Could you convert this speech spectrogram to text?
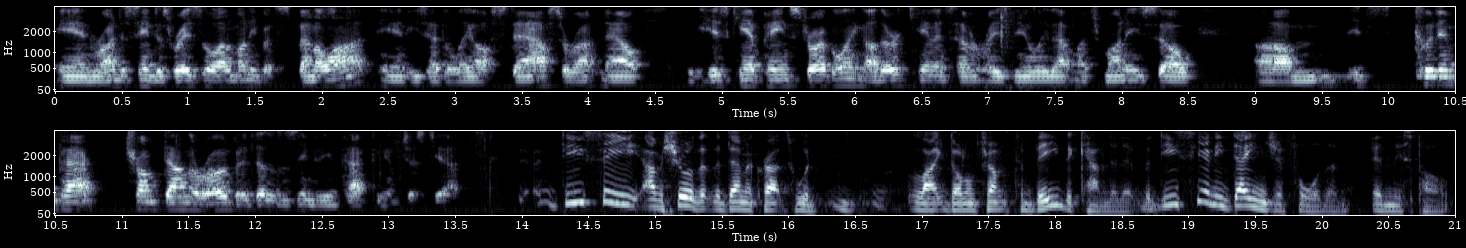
And Ron DeSantis raised a lot of money, but spent a lot, and he's had to lay off staff. So right now, his campaign's struggling. Other candidates haven't raised nearly that much money. So um, it could impact Trump down the road, but it doesn't seem to be impacting him just yet. Do you see? I'm sure that the Democrats would like Donald Trump to be the candidate, but do you see any danger for them in this poll?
